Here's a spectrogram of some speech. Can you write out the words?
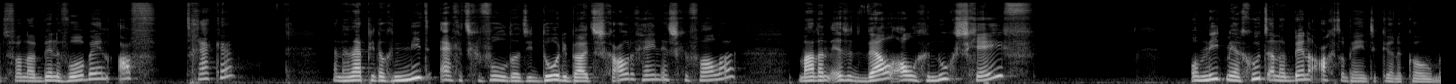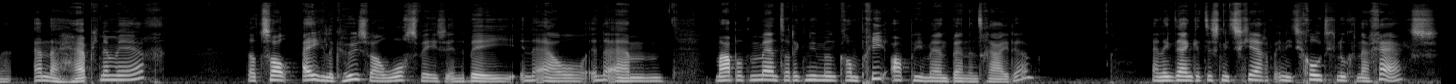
van dat binnenvoorbeen aftrekken. En dan heb je nog niet echt het gevoel dat hij door die buitenschouder heen is gevallen. Maar dan is het wel al genoeg scheef om niet meer goed aan het binnenachterbeen te kunnen komen. En dan heb je hem weer. Dat zal eigenlijk heus wel worst wezen in de B, in de L, in de M. Maar op het moment dat ik nu mijn Grand Prix appartement ben aan het rijden, en ik denk het is niet scherp en niet groot genoeg naar rechts,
